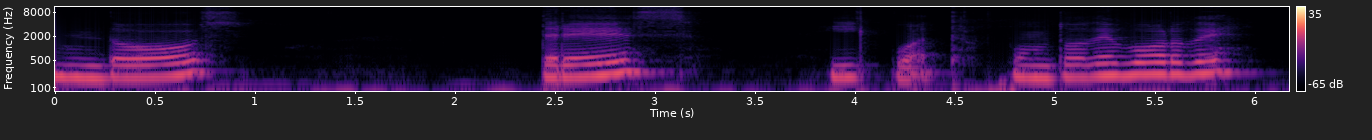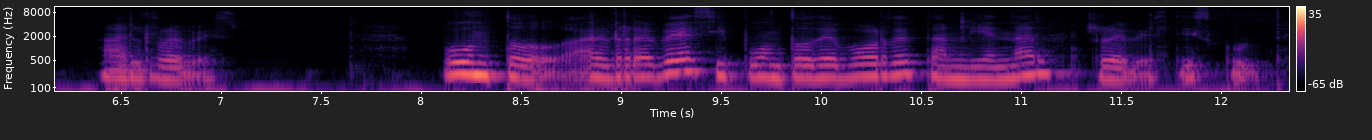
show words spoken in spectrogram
2 3 y 4 punto de borde al revés. Punto al revés y punto de borde también al revés disculpe.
